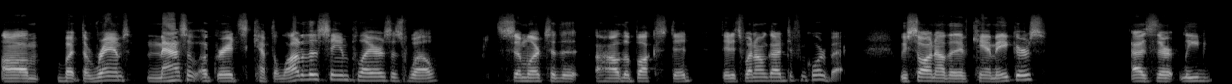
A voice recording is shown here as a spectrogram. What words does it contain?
Um, but the Rams, massive upgrades, kept a lot of the same players as well, similar to the how the Bucks did. They just went out and got a different quarterback. We saw now that they have Cam Akers as their lead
